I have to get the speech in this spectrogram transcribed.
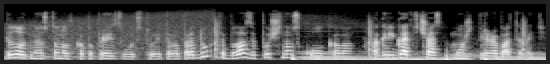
Пилотная установка по производству этого продукта была запущена в Сколково. Агрегат в час может перерабатывать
